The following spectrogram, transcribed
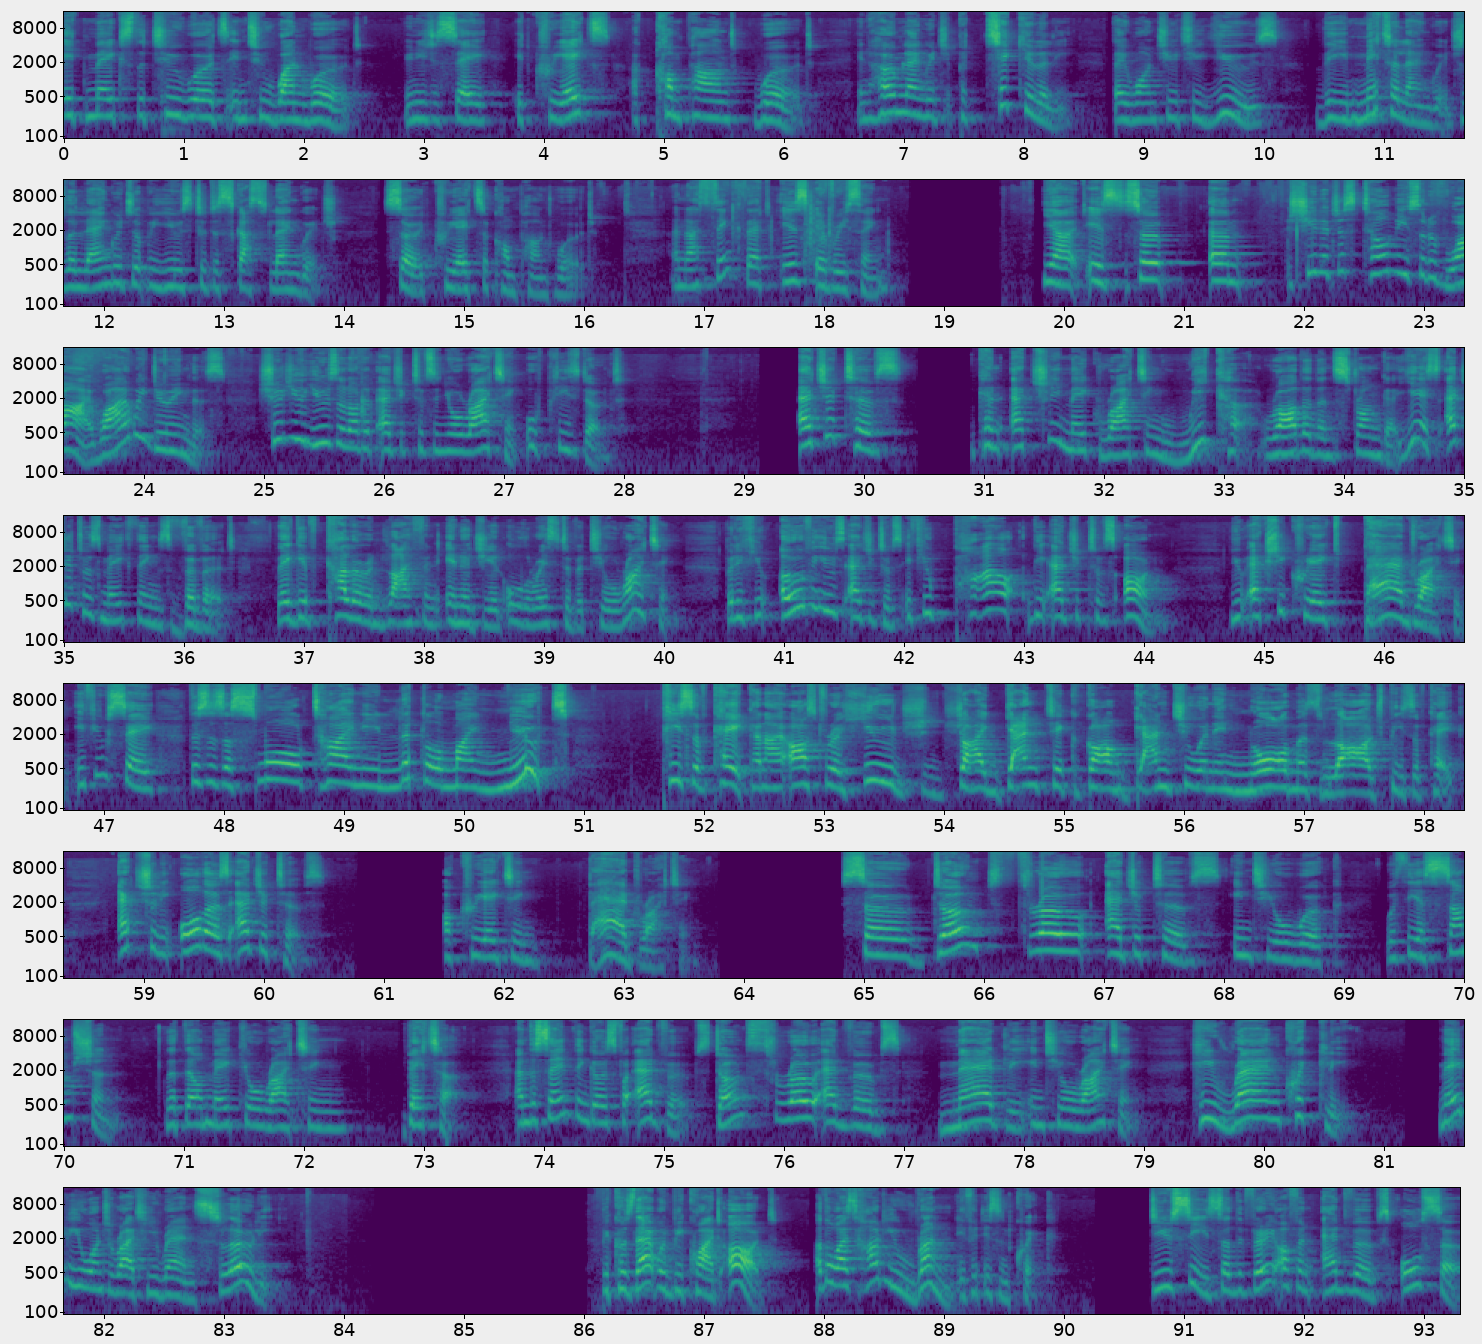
it makes the two words into one word. You need to say, it creates a compound word. In home language, particularly, they want you to use the meta language, the language that we use to discuss language. So it creates a compound word. And I think that is everything. Yeah, it is. So, um, Sheila, just tell me sort of why. Why are we doing this? Should you use a lot of adjectives in your writing? Oh, please don't. Adjectives can actually make writing weaker rather than stronger. Yes, adjectives make things vivid. They give color and life and energy and all the rest of it to your writing. But if you overuse adjectives, if you pile the adjectives on, you actually create bad writing. If you say, this is a small, tiny, little, minute piece of cake, and I asked for a huge, gigantic, gargantuan, enormous, large piece of cake, actually, all those adjectives are creating bad writing. So don't throw adjectives into your work with the assumption that they'll make your writing better. And the same thing goes for adverbs. Don't throw adverbs madly into your writing. He ran quickly. Maybe you want to write he ran slowly. because that would be quite odd. Otherwise, how do you run if it isn't quick? Do you see? So, the very often adverbs also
